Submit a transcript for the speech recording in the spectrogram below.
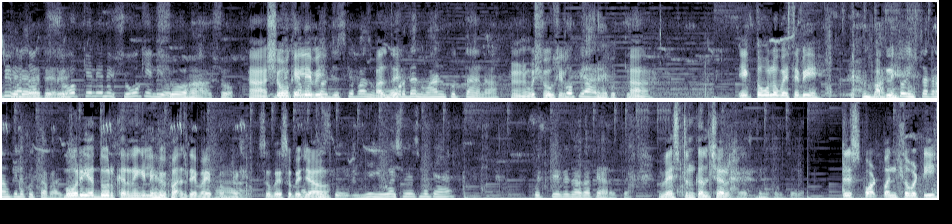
के लिए मतलब रहते हैं। शौक के लिए नहीं शो के लिए शो हाँ। शो। हाँ शो के लिए भी जिसके पास मोर देन वन कुत्ता है ना हम्म, वो शो के उसको लिए। प्यार है कुत्ते। हाँ। एक तो वो लोग वैसे भी बाकी तो इंस्टाग्राम के लिए कुत्ता पालते बोरियत दूर करने के लिए भी पालते हैं भाई हाँ। पब्लिक सुबह सुबह जाओ। ये यूएस यूएस में क्या है? कुत्ते पे ज़्यादा प्यार रहता है। वेस्टर्न कल्चर वेस्टर्न कल्चर ते स्पॉट पंचवटी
